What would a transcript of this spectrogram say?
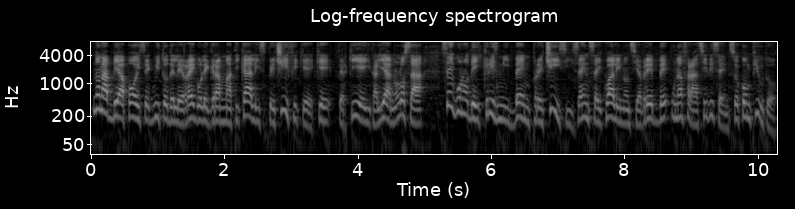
non abbia poi seguito delle regole grammaticali specifiche che, per chi è italiano lo sa, seguono dei crismi ben precisi senza i quali non si avrebbe una frase di senso compiuto.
